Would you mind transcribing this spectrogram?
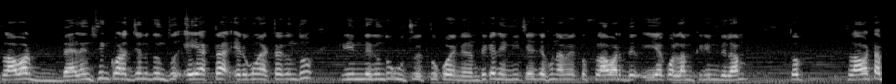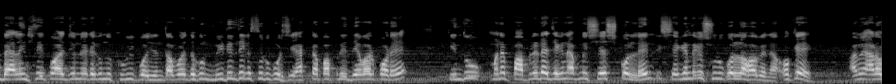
ফ্লাওয়ার ব্যালেন্সিং করার জন্য কিন্তু এই একটা, এরকম একটা কিন্তু ক্রিম দিয়ে কিন্তু উঁচু একটু করে নিলাম, ঠিক আছে? নিচে যখন আমি একটু ফ্লাওয়ার ইয়ে করলাম ক্রিম দিলাম, তো ফ্লাওয়ারটা ব্যালেন্সিং করার জন্য এটা কিন্তু খুবই প্রয়োজন। তারপরে দেখুন মিডিল থেকে শুরু করছি, একটা পাপড়ি দেওয়ার পরে কিন্তু মানে পাপড়িটা যেখানে আপনি শেষ করলেন, সেখান থেকে শুরু করলে হবে না ওকে আমি আরও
